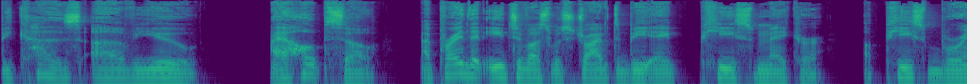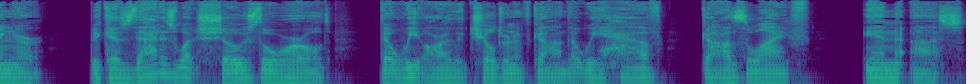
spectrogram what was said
because of you? I hope so. I pray that each of us would strive to be a peacemaker, a peace bringer, because that is what shows the world that we are the children of God, that we have God's life in us.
